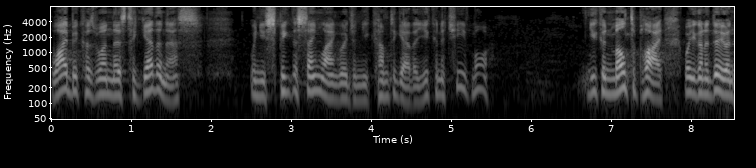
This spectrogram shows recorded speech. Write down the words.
Why? Because when there's togetherness, when you speak the same language and you come together, you can achieve more you can multiply what you're going to do and,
